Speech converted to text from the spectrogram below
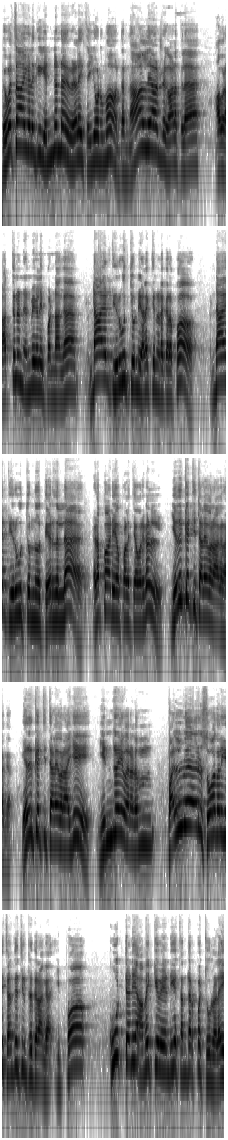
விவசாயிகளுக்கு என்னென்ன வேலை செய்யணுமோ அந்த நாலாண்டு காலத்தில் அவர் அத்தனை நன்மைகளை பண்ணாங்க. ரெண்டாயிரத்தி இருபத்தி ஒன்று எலெக்ஷன் நடக்கிறப்போ ரெண்டாயிரத்தி இருபத்தி ஒன்று தேர்தலில் எடப்பாடி பழனிசாமி அவர்கள் எதிர்க்கட்சி தலைவர் ஆகிறாங்க எதிர்க்கட்சி தலைவராகி இன்றைய வரலும் பல்வேறு சோதனையை சந்திச்சுட்டு இருக்கிறாங்க. இப்போ கூட்டணி அமைக்க வேண்டிய சந்தர்ப்ப சூழ்நிலை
